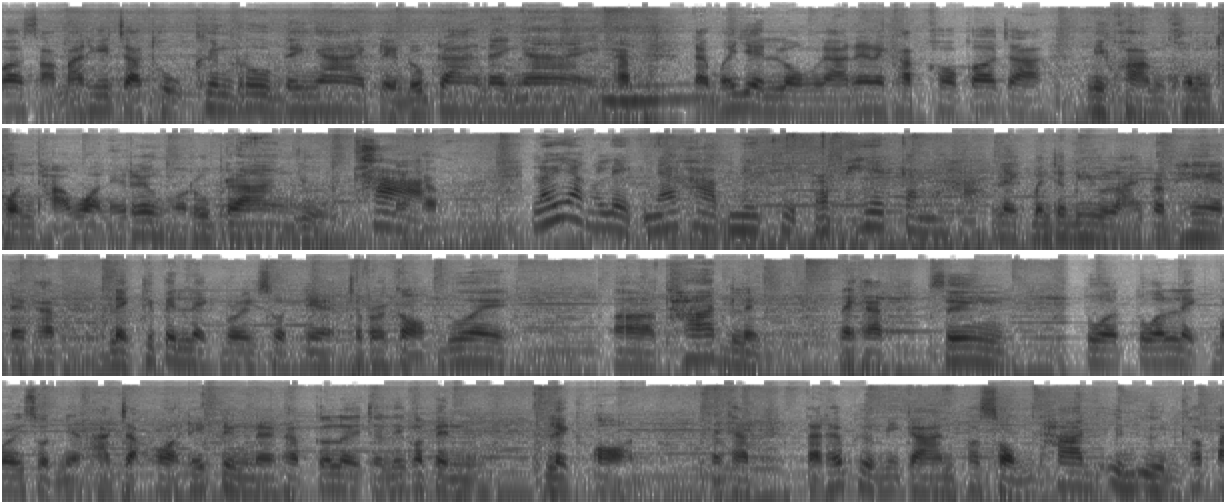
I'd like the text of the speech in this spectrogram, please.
ก็สามารถที่จะถูกขึ้นรูปได้ง่าย เปลี่ยนรูปร่างได้ง่ายครับแต่เมื่อเย็นลงแล้วเนี่ยนะครับเขาก็จะมีความคงทนถาวรในเรื่องของรูปร่างอยู่ค่ะ นะครับ แล้วอย่างเหล็กเนี่ยค่ะมีกี่ประเภทกันนะคะ เหล็กมันจะมีอยู่หลายประเภทนะครับ เหล็กที่เป็นเหล็กบริสุทธิ์เนี่ยจะประกอบด้วยเอ่อธาตุเหล็กนะครับ ซึ่งตัวตัวเหล็กบริสุทธิ์เนี่ยอาจจะอ่อนนิดนึงนะครับ ก็เลยจะเรียกว่าเป็นเหล็กอ่อน นะครับแต่ถ้าเผื่อมีการผสมธาตุอื่น ๆ เข้าไป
